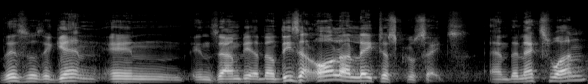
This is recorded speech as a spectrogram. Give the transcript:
this was again in, in Zambia. Now, these are all our latest crusades. And the next one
